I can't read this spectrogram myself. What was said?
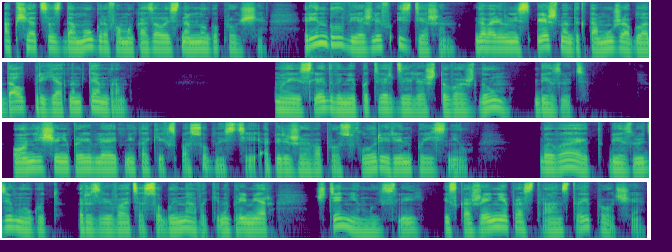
Общаться с домографом оказалось намного проще. Рин был вежлив и сдержан, говорил неспешно, да к тому же обладал приятным тембром. Мои исследования подтвердили, что ваш дом — безлюдь. Он еще не проявляет никаких способностей, опережая вопрос Флори, Рин пояснил. Бывает, безлюди могут развивать особые навыки, например, чтение мыслей, искажение пространства и прочее.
